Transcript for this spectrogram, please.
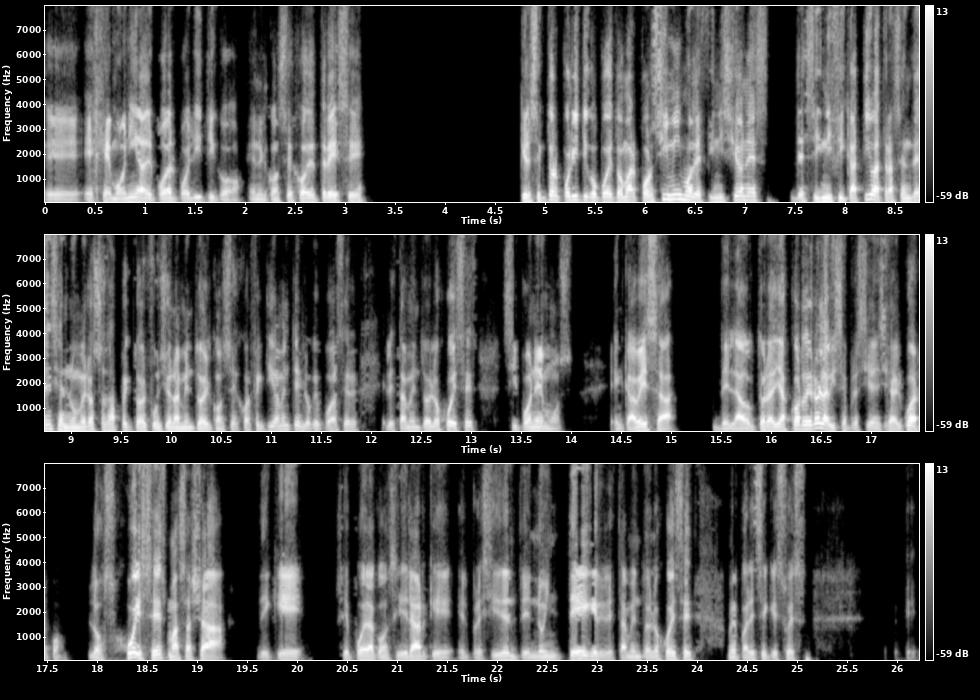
eh, hegemonía del poder político en el Consejo de Trece, que el sector político puede tomar por sí mismo definiciones de significativa trascendencia en numerosos aspectos del funcionamiento del Consejo. Efectivamente es lo que puede hacer el estamento de los jueces si ponemos en cabeza de la doctora Díaz Cordero la vicepresidencia del cuerpo. Los jueces, más allá de que se pueda considerar que el presidente no integre el estamento de los jueces, me parece que eso es, eh,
